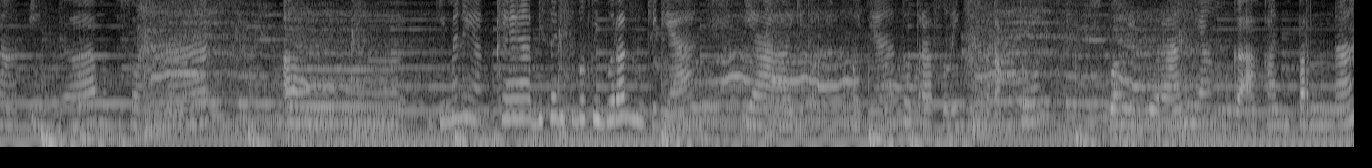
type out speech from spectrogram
sangat indah mempesona. Uh, gimana ya kayak bisa disebut liburan mungkin ya. Ya gitu lah pokoknya tuh traveling menurut aku tuh sebuah liburan yang nggak akan pernah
